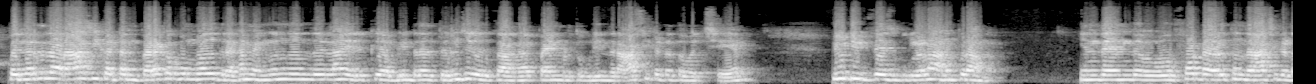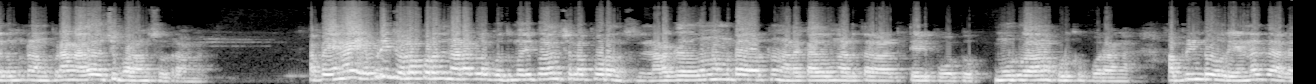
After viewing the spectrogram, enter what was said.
இப்ப இந்த இடத்துல ராசி கட்டம் பிறக்க போகும்போது கிரகம் எங்கெங்க எல்லாம் இருக்கு அப்படின்றத தெரிஞ்சுக்கிறதுக்காக பயன்படுத்தக்கூடிய இந்த ராசி கட்டத்தை வச்சு யூடியூப் பேஸ்புக்ல எல்லாம் அனுப்புறாங்க. இந்த இந்த ஒரு போட்டோ எடுத்து இந்த ராசி கட்டத்தை மட்டும் அனுப்புறாங்க. அதை வச்சு பலன் சொல்றாங்க. அப்ப ஏன்னா எப்படி சொல்ல போறது நடக்கல பொது மதிப்பாக சொல்ல போறது. நடக்கிறதுன்னு மட்டும் வரட்டும் நடக்காதவங்க அடுத்த தேடி போட்டு நூறு ரூபா கொடுக்க போறாங்க. அப்படின்ற ஒரு எண்ணத்தால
